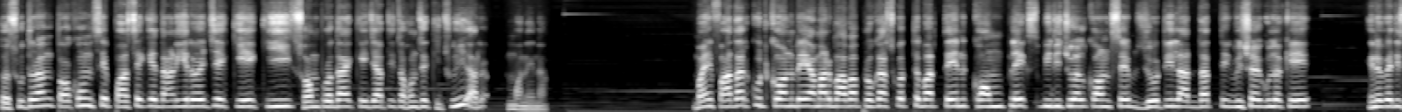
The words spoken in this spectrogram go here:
তো সুতরাং তখন সে পাশে কে দাঁড়িয়ে রয়েছে, কে কি সম্প্রদায়, কে জাতি, তখন সে কিছুই আর মানে না। মাই ফাদার কুড কনবে আমার বাবা প্রকাশ করতে পারতেন কমপ্লেক্স স্পিরিচুয়াল কনসেপ্ট জটিল আধ্যাত্মিক বিষয়গুলোকে। ইন ভেরি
